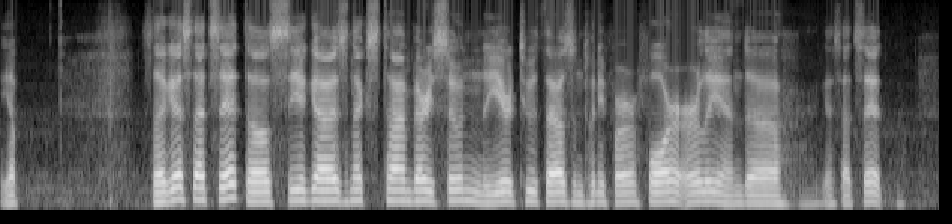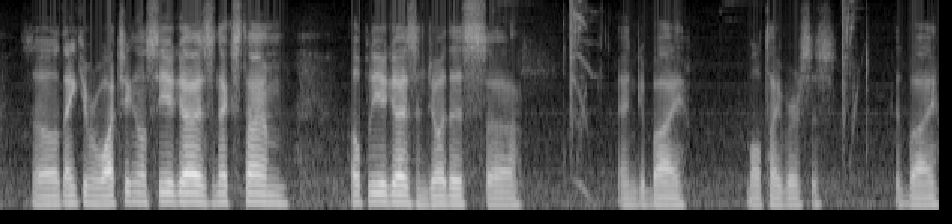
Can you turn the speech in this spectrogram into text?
Yep. So I guess that's it. I'll see you guys next time very soon in the year 2024 early and uh, I guess that's it. So thank you for watching. I'll see you guys next time. Hopefully you guys enjoy this uh, and goodbye MultiVersus. Goodbye.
